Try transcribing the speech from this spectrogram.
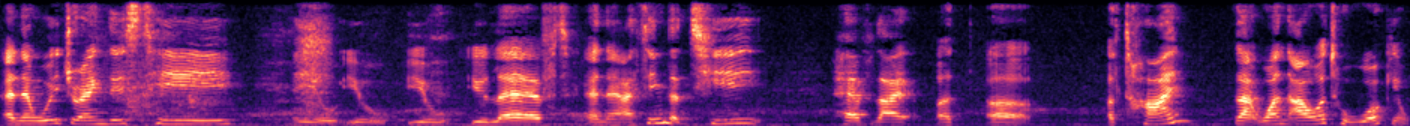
And then we drank this tea. You you you you left, and then I think the tea have like a a, a time like one hour to work in,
